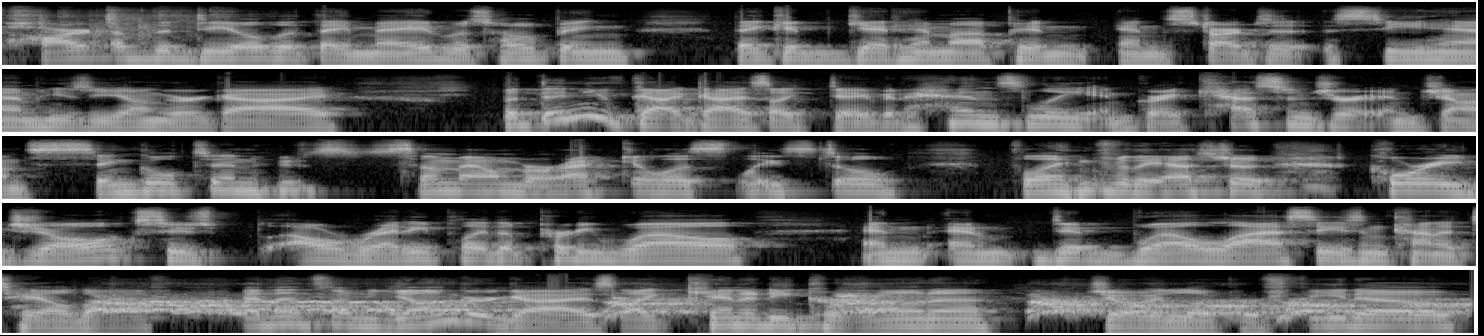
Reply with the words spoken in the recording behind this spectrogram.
part of the deal that they made was hoping they could get him up and, and start to see him. He's a younger guy. But then you've got guys like David Hensley and Grae Kessinger and Jon Singleton, who's somehow miraculously still playing for the Astros. Corey Julks, who's already played it pretty well and and did well last season, kind of tailed off. And then some younger guys like Kenedy Corona, Joey Loperfido.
